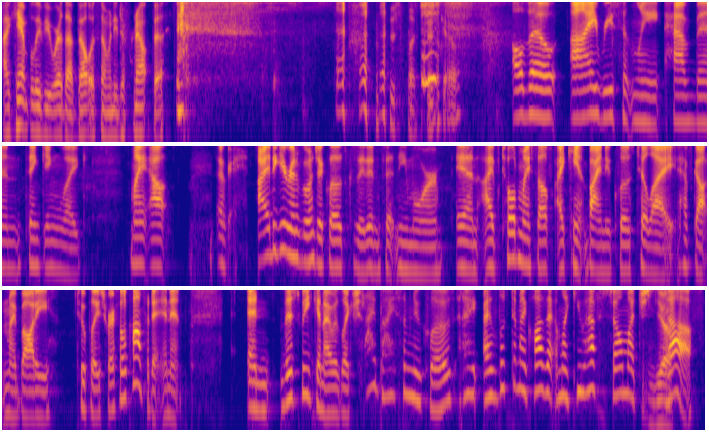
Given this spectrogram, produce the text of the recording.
"I can't believe you wear that belt with so many different outfits." Just like, good go. Although I recently have been thinking like my out okay, I had to get rid of a bunch of clothes because they didn't fit anymore, and I've told myself I can't buy new clothes till I have gotten my body to a place where I feel confident in it. And this weekend I was like, should I buy some new clothes? And I, I looked at my closet. I'm like, you have so much Yeah. stuff.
